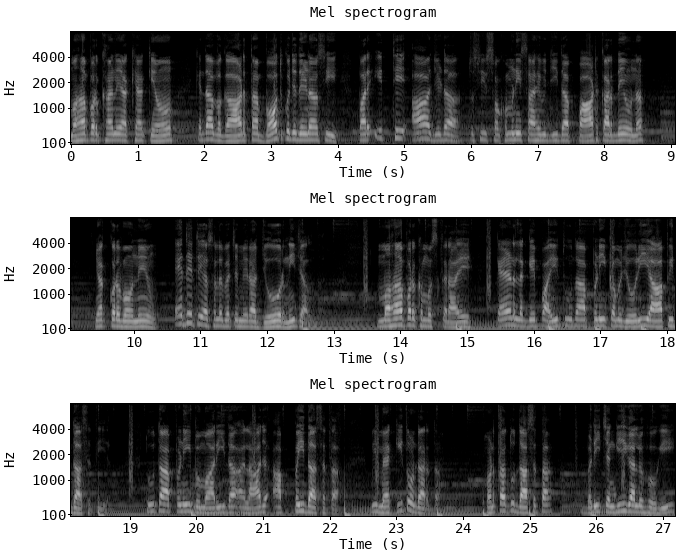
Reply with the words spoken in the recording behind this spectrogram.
ਮਹਾਪੁਰਖਾਂ ਨੇ ਆਖਿਆ, ਕਿਉਂ? ਕਹਿੰਦਾ, ਵਿਗਾੜ ਤਾਂ ਬਹੁਤ ਕੁਝ ਦੇਣਾ ਸੀ, ਪਰ ਇੱਥੇ ਆ ਜਿਹੜਾ ਤੁਸੀਂ ਸੁਖਮਣੀ ਸਾਹਿਬ ਜੀ ਦਾ ਪਾਠ ਕਰਦੇ ਹੋ ਨਾ, ਜਾਂ ਕਰਵਾਉਨੇ ਹੋ, ਇਹਦੇ ਤੇ ਅਸਲ ਵਿੱਚ ਮੇਰਾ ਜ਼ੋਰ ਨਹੀਂ ਚੱਲਦਾ। ਮਹਾਪੁਰਖ ਮੁਸਕਰਾਏ, ਕਹਿਣ ਲੱਗੇ, ਭਾਈ, ਤੂੰ ਤਾਂ ਆਪਣੀ ਕਮਜ਼ੋਰੀ ਆਪ ਹੀ ਦੱਸਤੀ ਆ। ਤੂੰ ਤਾਂ ਆਪਣੀ ਬਿਮਾਰੀ ਦਾ ਇਲਾਜ ਆਪੇ ਹੀ ਦੱਸਤਾ ਵੀ ਮੈਂ ਕੀ ਤੋਂ ਡਰਦਾ। ਹੁਣ ਤਾਂ ਤੂੰ ਦੱਸਤਾ। ਬੜੀ ਚੰਗੀ ਗੱਲ ਹੋ ਗਈ।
